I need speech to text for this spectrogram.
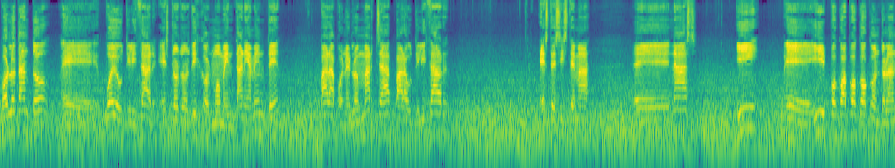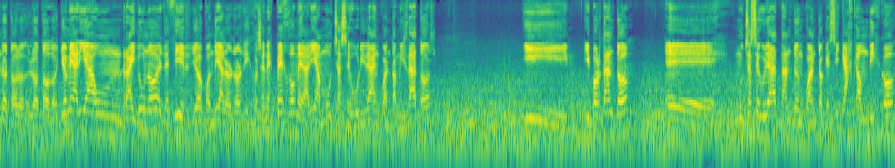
por lo tanto eh, puedo utilizar estos dos discos momentáneamente para ponerlo en marcha, para utilizar este sistema eh, NAS y eh, ir poco a poco controlando todo, todo. Yo me haría un RAID 1, es decir, yo pondría los dos discos en espejo, me daría mucha seguridad en cuanto a mis datos y, y por tanto eh, mucha seguridad tanto en cuanto que si casca un disco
